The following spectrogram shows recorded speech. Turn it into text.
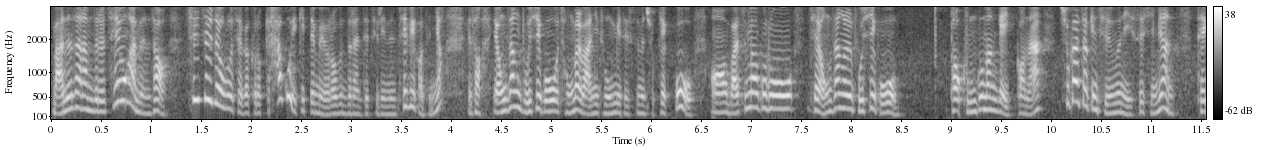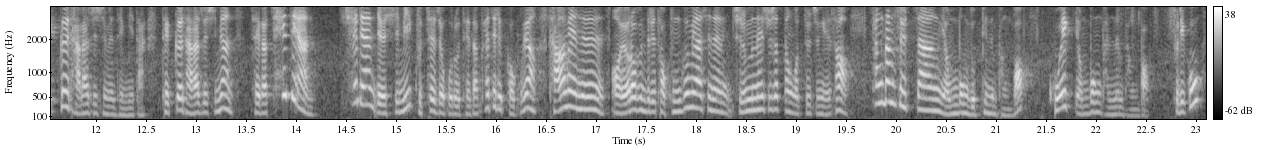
많은 사람들을 채용하면서 실질적으로 제가 그렇게 하고 있기 때문에 여러분들한테 드리는 팁이거든요. 그래서 영상 보시고 정말 많이 도움이 됐으면 좋겠고 어, 마지막으로 제 영상을 보시고 더 궁금한 게 있거나 추가적인 질문이 있으시면 댓글 달아주시면 됩니다. 댓글 달아주시면 제가 최대한 최대한 열심히 구체적으로 대답해 드릴 거고요. 다음에는 어, 여러분들이 더 궁금해 하시는 질문해 주셨던 것들 중에서 상담실장 연봉 높이는 방법, 고액 연봉 받는 방법, 그리고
